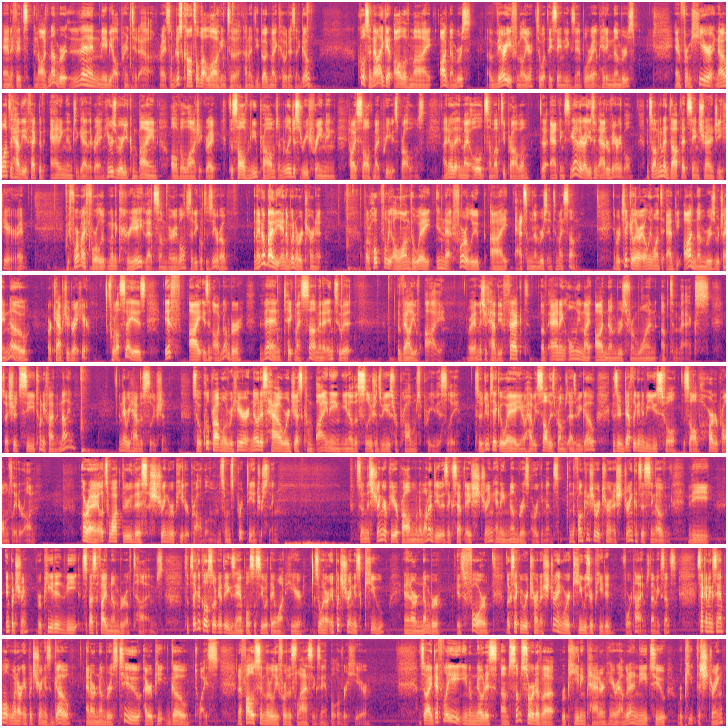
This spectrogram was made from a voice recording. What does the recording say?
And if it's an odd number, then maybe I'll print it out, right? So I'm just console.logging to kind of debug my code as I go. Cool, so now I get all of my odd numbers, uh, very familiar to what they say in the example, right? I'm hitting numbers. And from here, now I want to have the effect of adding them together, right? And here's where you combine all of the logic, right? To solve new problems, I'm really just reframing how I solved my previous problems. I know that in my old sum up to problem, to add things together, I used an adder variable. And so I'm gonna adopt that same strategy here, right? Before my for loop, I'm gonna create that sum variable set equal to zero. And I know by the end, I'm gonna return it. But hopefully along the way in that for loop, I add some numbers into my sum. In particular, I only want to add the odd numbers, which I know are captured right here. So what I'll say is, if i is an odd number, then take my sum and add into it the value of i. Right, and this should have the effect of adding only my odd numbers from 1 up to max. So I should see 25 and 9, and there we have the solution. So cool problem over here. Notice how we're just combining, you know, the solutions we used for problems previously. So do take away, you know, how we solve these problems as we go, because they're definitely going to be useful to solve harder problems later on. All right, let's walk through this string repeater problem. This one's pretty interesting. So in the string repeater problem, what I want to do is accept a string and a number as arguments. And the function should return a string consisting of the input string repeated the specified number of times. So let's take a close look at the examples to see what they want here. So when our input string is q and our number is 4, looks like we return a string where q is repeated four times. That makes sense. Second example, when our input string is go and our number is 2, I repeat go twice. And it follows similarly for this last example over here. And so I definitely, you know, notice um, some sort of a repeating pattern here. I'm going to need to repeat the string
